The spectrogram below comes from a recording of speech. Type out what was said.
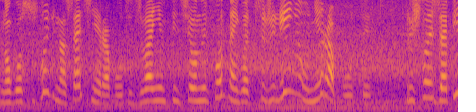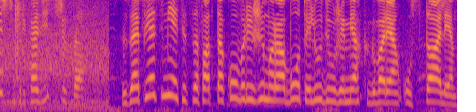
но госуслуги на сайте не работают. Звоним в пенсионный фонд, они говорят, к сожалению, не работает. Пришлось записывать, приходить сюда. За пять месяцев от такого режима работы люди уже, мягко говоря, устали.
